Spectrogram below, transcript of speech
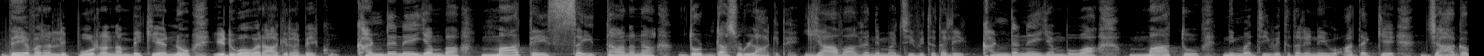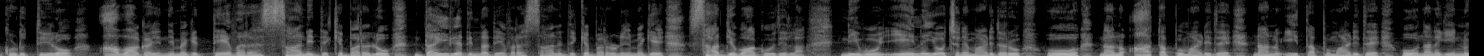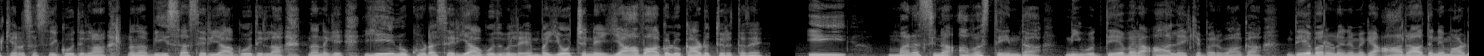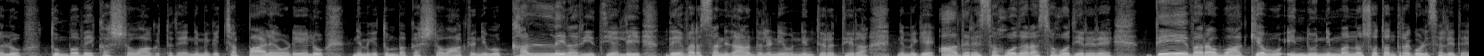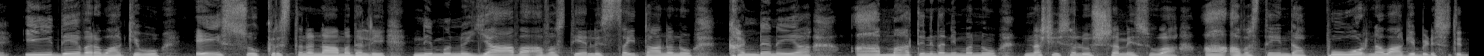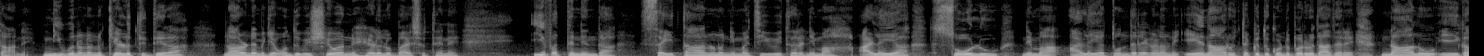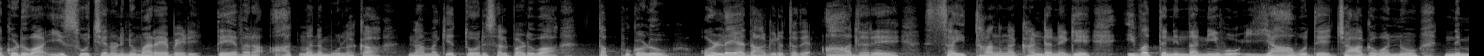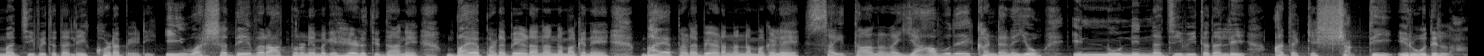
ದೇವರಲ್ಲಿ ಪೂರ್ಣ ನಂಬಿಕೆಯನ್ನು ಇಡುವವರಾಗಿರಬೇಕು. ಖಂಡನೆ ಎಂಬ ಮಾತೆ ಸೈತಾನನ ದೊಡ್ಡ ಸುಳ್ಳಾಗಿದೆ. ಯಾವಾಗ ನಿಮ್ಮ ಜೀವಿತದಲ್ಲಿ ಖಂಡನೆ ಎಂಬುವ ಮಾತು ನಿಮ್ಮ ಜೀವಿತದಲ್ಲಿ ನೀವು ಅದಕ್ಕೆ ಜಾಗ ಕೊಡುತ್ತೀರೋ, ಆವಾಗ ನಿಮಗೆ ದೇವರ ಸಾನ್ನಿಧ್ಯಕ್ಕೆ ಬರಲು, ಧೈರ್ಯದಿಂದ ದೇವರ ಸಾನ್ನಿಧ್ಯಕ್ಕೆ ಬರಲು ನಿಮಗೆ ಸಾಧ್ಯವಾಗುವುದಿಲ್ಲ. ನೀವು ಏನೇ ಯೋಚನೆ ಮಾಡಿದರೂ, ಓ, ನಾನು ಆ ತಪ್ಪು ಮಾಡಿದೆ, ನಾನು ಈ ತಪ್ಪು ಮಾಡಿದೆ, ಓ, ನನಗೆ ಇನ್ನು ಕೆಲಸ ಸಿಗುವುದಿಲ್ಲ, ನನ್ನ ವೀಸಾ ಸರಿಯಾಗುವುದಿಲ್ಲ, ನನಗೆ ಏನು ಕೂಡ ಸರಿಯಾಗುವುದಿಲ್ಲ ಎಂಬ ಯೋಚನೆ ಯಾವಾಗಲೂ ಕಾಡುತ್ತಿರುತ್ತದೆ. ಈ ಮನಸ್ಸಿನ ಅವಸ್ಥೆಯಿಂದ ನೀವು ದೇವರ ಆಲಯಕ್ಕೆ ಬರುವಾಗ ದೇವರನ್ನು ನಿಮಗೆ ಆರಾಧನೆ ಮಾಡಲು ತುಂಬವೇ ಕಷ್ಟವಾಗುತ್ತದೆ. ನಿಮಗೆ ಚಪ್ಪಾಳೆ ಒಡೆಯಲು ನಿಮಗೆ ತುಂಬ ಕಷ್ಟವಾಗುತ್ತದೆ ನೀವು ಕಲ್ಲಿನ ರೀತಿಯಲ್ಲಿ ದೇವರ ಸನ್ನಿಧಾನದಲ್ಲಿ ನೀವು ನಿಂತಿರುತ್ತೀರಾ. ನಿಮಗೆ, ಆದರೆ ಸಹೋದರ, ಸಹೋದರಿಯರೇ, ದೇವರ ವಾಕ್ಯವು ಇಂದು ನಿಮ್ಮನ್ನು ಸ್ವತಂತ್ರಗೊಳಿಸಲಿದೆ. ಈ ದೇವರ ವಾಕ್ಯವು ಏಸು ಕ್ರಿಸ್ತನ ನಾಮದಲ್ಲಿ ನಿಮ್ಮನ್ನು ಯಾವ ಅವಸ್ಥೆಯಲ್ಲಿ ಸೈತಾನನು ಖಂಡನೆಯ ಆ ಮಾತಿನಿಂದ ನಿಮ್ಮನ್ನು ನಶಿಸಲು ಶ್ರಮಿಸುವ ಆ ಅವಸ್ಥೆಯಿಂದ ಪೂರ್ಣವಾಗಿ ಬಿಡಿಸುತ್ತಿದ್ದಾನೆ. ನೀವು ನನ್ನನ್ನು ಕೇಳುತ್ತಿದ್ದೀರಾ? ನಾನು ನಿಮಗೆ ಒಂದು ವಿಷಯವನ್ನು ಹೇಳಲು ಬಯಸುತ್ತೇನೆ. ಇವತ್ತಿನಿಂದ ಸೈತಾನನು ನಿಮ್ಮ ಜೀವಿತದಲ್ಲಿ ನಿಮ್ಮ ಹಳೆಯ ಸೋಲು, ನಿಮ್ಮ ಹಳೆಯ ತೊಂದರೆಗಳನ್ನು ಏನಾರು ತೆಗೆದುಕೊಂಡು ಬರುವುದಾದರೆ ನಾನು ಈಗ ಕೊಡುವ ಈ ಸೂಚನೆಯನ್ನು ನೀವು ಮರೆಯಬೇಡಿ. ದೇವರ ಆತ್ಮನ ಮೂಲಕ ನಮಗೆ ತೋರಿಸಲ್ಪಡುವ ತಪ್ಪುಗಳು ಒಳ್ಳೆಯದಾಗಿರುತ್ತದೆ. ಆದರೆ ಸೈತಾನನ ಖಂಡನೆಗೆ ಇವತ್ತಿನಿಂದ ನೀವು ಯಾವುದೇ ಜಾಗವನ್ನು ನಿಮ್ಮ ಜೀವಿತದಲ್ಲಿ ಕೊಡಬೇಡಿ. ಈ ವರ್ಷ ದೇವರಾತ್ಮನು ನಿಮಗೆ ಹೇಳುತ್ತಿದ್ದಾನೆ, ಭಯಪಡಬೇಡ ನನ್ನ ಮಗನೇ, ಭಯಪಡಬೇಡ ನನ್ನ ಮಗಳೇ. ಸೈತಾನನ ಯಾವುದೇ ಖಂಡನೆಯು ಇನ್ನೂ ನಿನ್ನ ಜೀವಿತದಲ್ಲಿ ಅದಕ್ಕೆ ಶಕ್ತಿ ಇರುವುದಿಲ್ಲ.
